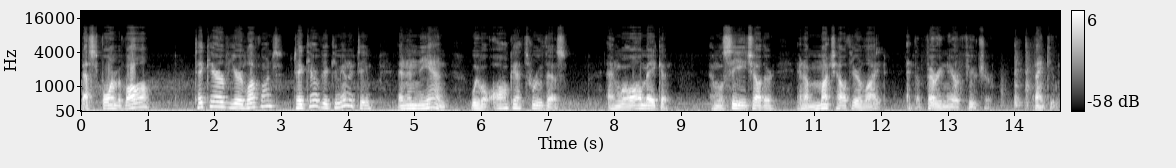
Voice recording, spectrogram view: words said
best form of all, take care of your loved ones, take care of your community, and in the end, we will all get through this, and we'll all make it, and we'll see each other in a much healthier light in the very near future. Thank you.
